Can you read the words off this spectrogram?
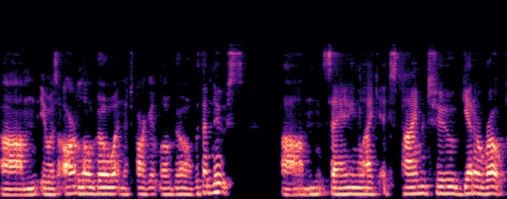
um, it was our logo and the Target logo with a noose um, saying like it's time to get a rope.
